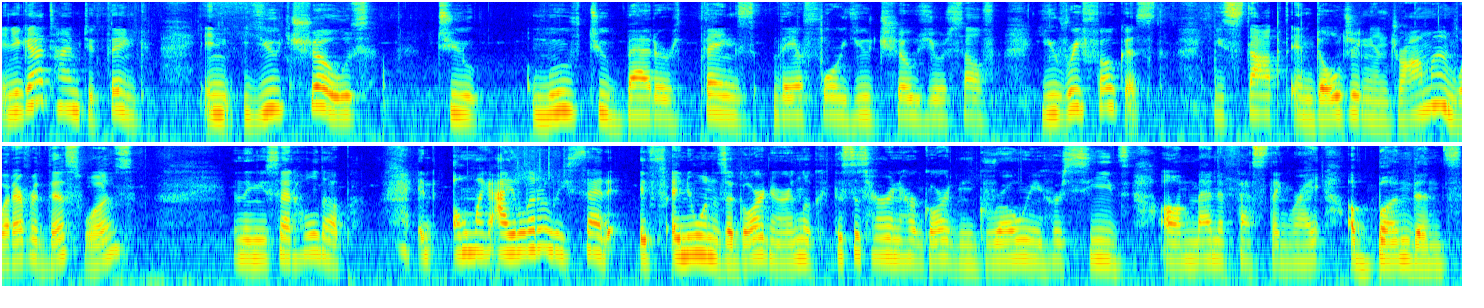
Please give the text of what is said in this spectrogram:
and you got time to think, and you chose to move to better things. Therefore, you chose yourself. You refocused. You stopped indulging in drama and whatever this was. And then you said, hold up. And oh my I literally said, if anyone is a gardener, and look, this is her in her garden, growing her seeds, uh, manifesting, right? Abundance.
